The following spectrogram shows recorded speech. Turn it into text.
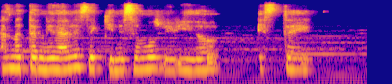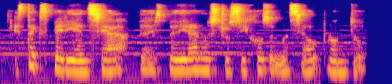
las maternidades de quienes hemos vivido este, esta experiencia de despedir a nuestros hijos demasiado pronto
